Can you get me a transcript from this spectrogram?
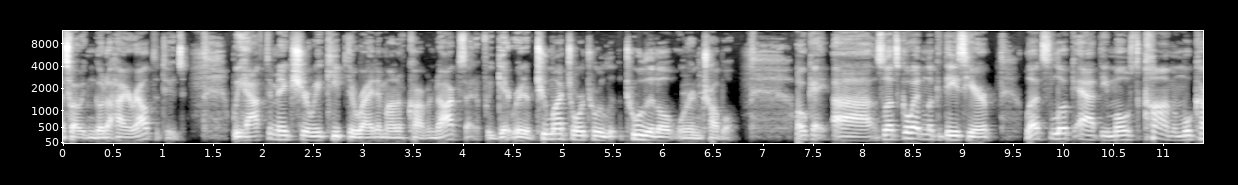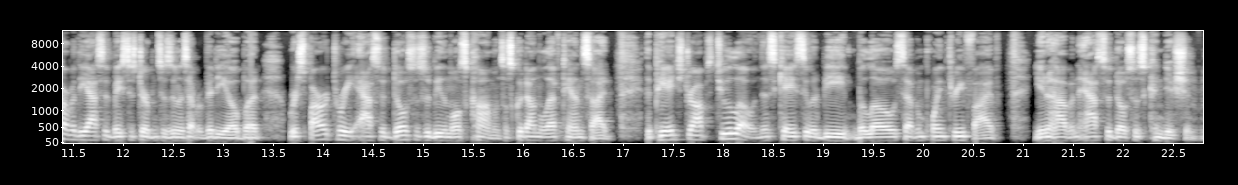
That's why we can go to higher altitudes. We have to make sure we keep the right amount of carbon dioxide. If we get rid of too much or too, too little, we're in trouble. Okay, uh, so let's go ahead and look at these here. Let's look at the most common. We'll cover the acid-base disturbances in a separate video, but respiratory acidosis would be the most common. So let's go down the left-hand side. The pH drops too low. In this case, it would be below 7.35. You now have an acidosis condition.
